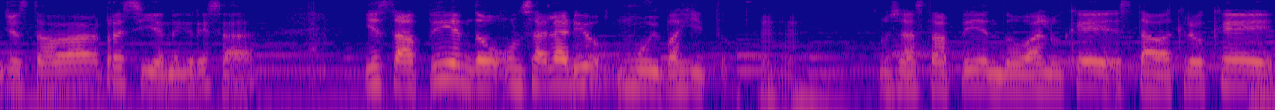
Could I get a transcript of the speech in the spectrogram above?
yo estaba recién egresada y estaba pidiendo un salario muy bajito. O sea, estaba pidiendo algo que estaba, creo que,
